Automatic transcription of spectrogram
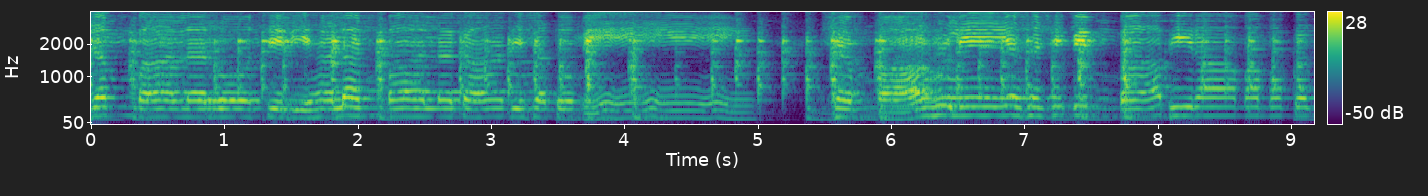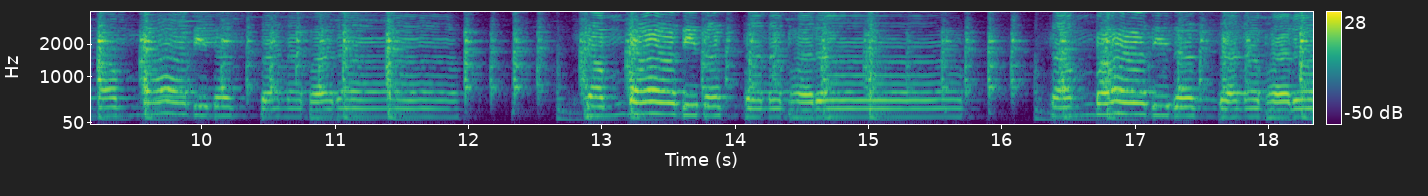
జంబాల రోచిరిహలంబాలకాదిశతు మే శంబాహులేయ శశి బింబాభిరామ ముఖ సంవాదితస్తన భరా సంవాదితస్తన భరా సంవాదితస్తన భరా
